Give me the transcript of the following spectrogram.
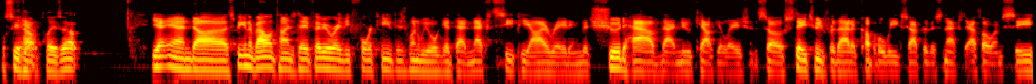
We'll see how yeah. it plays out. Yeah, and uh, speaking of Valentine's Day, February the 14th is when we will get that next CPI rating that should have that new calculation. So stay tuned for that a couple of weeks after this next FOMC.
